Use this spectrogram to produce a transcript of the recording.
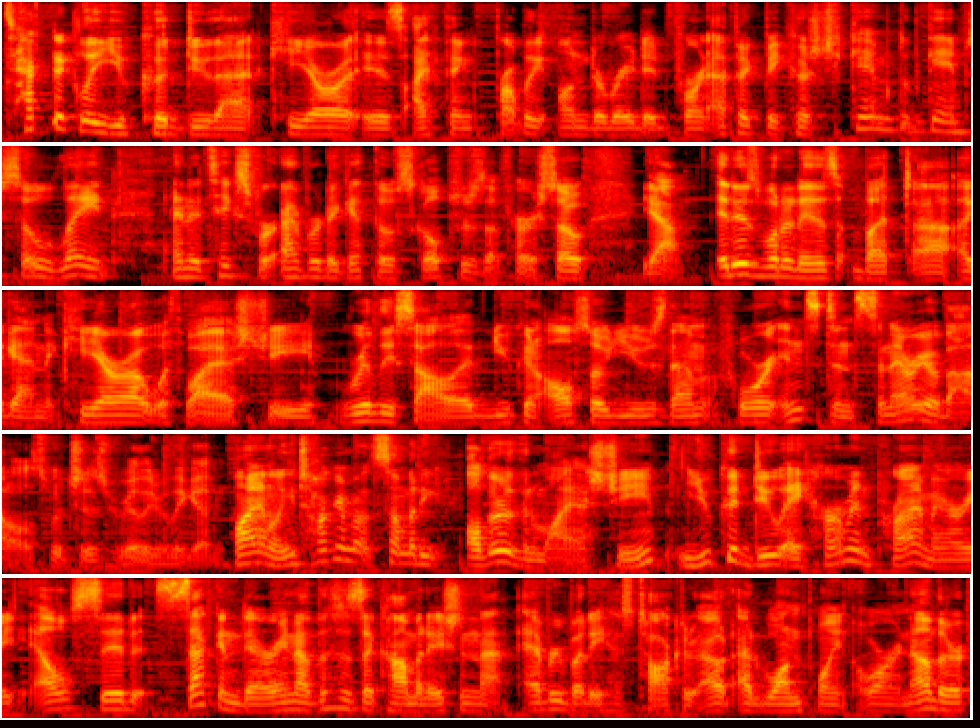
technically you could do that. Keira is I think probably underrated for an epic because she came into the game so late and it takes forever to get those sculptures of her. So yeah it is what it is but uh, again Keira with YSG really solid. You can also use them for instance scenario battles which is really really good. Finally talking about somebody other than YSG you could do a Hermann primary El Cid secondary. Now this is a combination that everybody has talked about at one point or another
